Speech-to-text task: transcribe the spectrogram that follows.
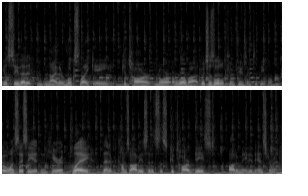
You'll see that it neither looks like a guitar nor a robot, which is a little confusing to people. But once they see it and hear it play, then it becomes obvious that it's this guitar-based automated instrument.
